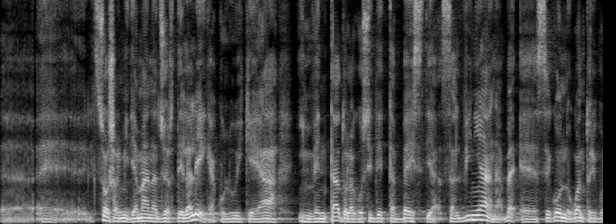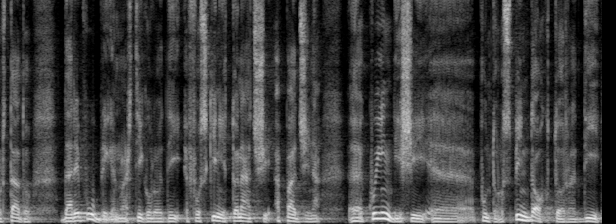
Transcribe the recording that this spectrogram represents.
è il social media manager della Lega, colui che ha inventato la cosiddetta bestia salviniana. Beh, eh, secondo quanto riportato da Repubblica in un articolo di Foschini e Tonacci a pagina eh, 15, eh, appunto lo spin doctor di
